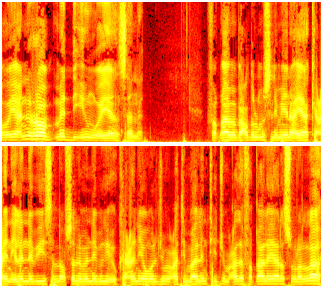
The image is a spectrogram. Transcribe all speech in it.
oo yacni roob ma di-in weeyaan sanad. Faqaama bacdu lmuslimiina ayaa kaceen ila nabiyi sal ll ly slam nabigay u kaceen yowma aljumcati maalintii jumcada. Faqaala yaa rasuula allah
